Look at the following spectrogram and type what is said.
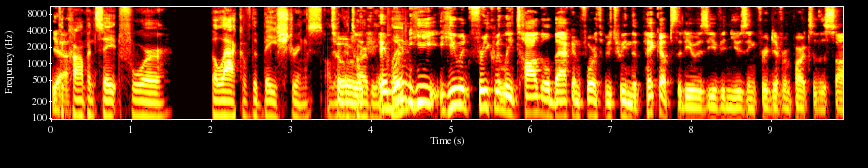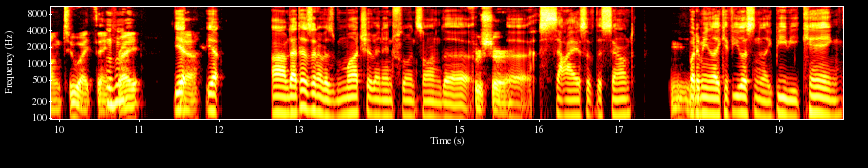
yeah to compensate for the lack of the bass strings on the guitar Totally. being And played. wouldn't he he would frequently toggle back and forth between the pickups that he was even using for different parts of the song too, I think, Mhm. right? Yep, yeah. yep. Um, that doesn't have as much of an influence on the For sure. uh, size of the sound. Mhm. But I mean, like if you listen to like BB King,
